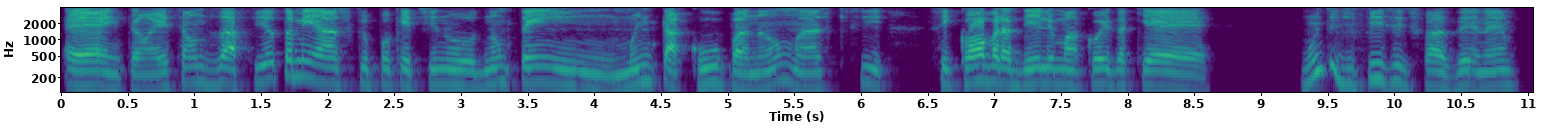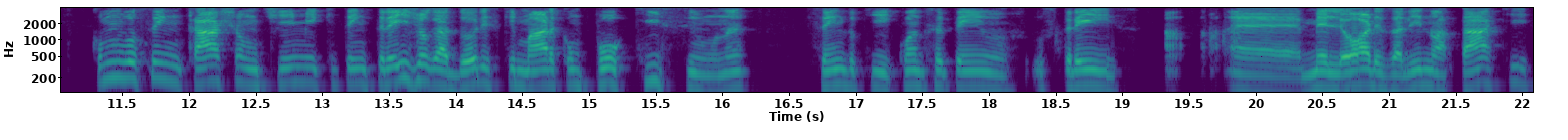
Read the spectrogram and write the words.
É, então, esse é um desafio. Eu também acho que o Poquetino não tem muita culpa, não. Acho que se, se cobra dele uma coisa que é muito difícil de fazer, né? Como você encaixa um time que tem três jogadores que marcam pouquíssimo, né? Sendo que quando você tem os três é, melhores ali no ataque,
